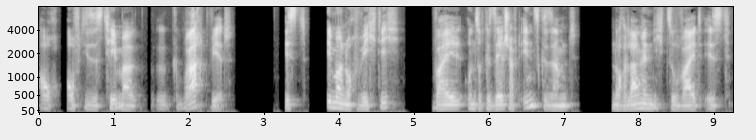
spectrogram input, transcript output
auch auf dieses Thema äh, gebracht wird, ist immer noch wichtig, weil unsere Gesellschaft insgesamt noch lange nicht so weit ist,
